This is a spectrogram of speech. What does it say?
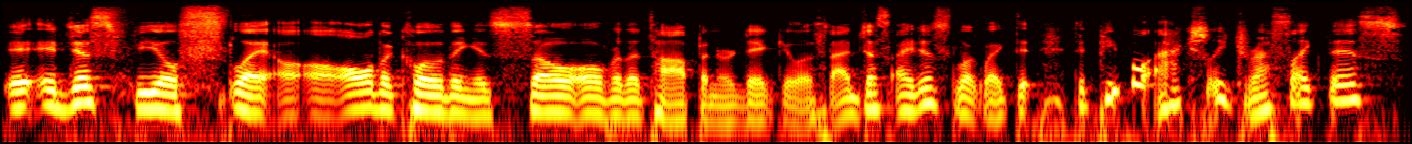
it, it just feels like all the clothing is so over the top and ridiculous. And I just I just look like did, did people actually dress like this?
